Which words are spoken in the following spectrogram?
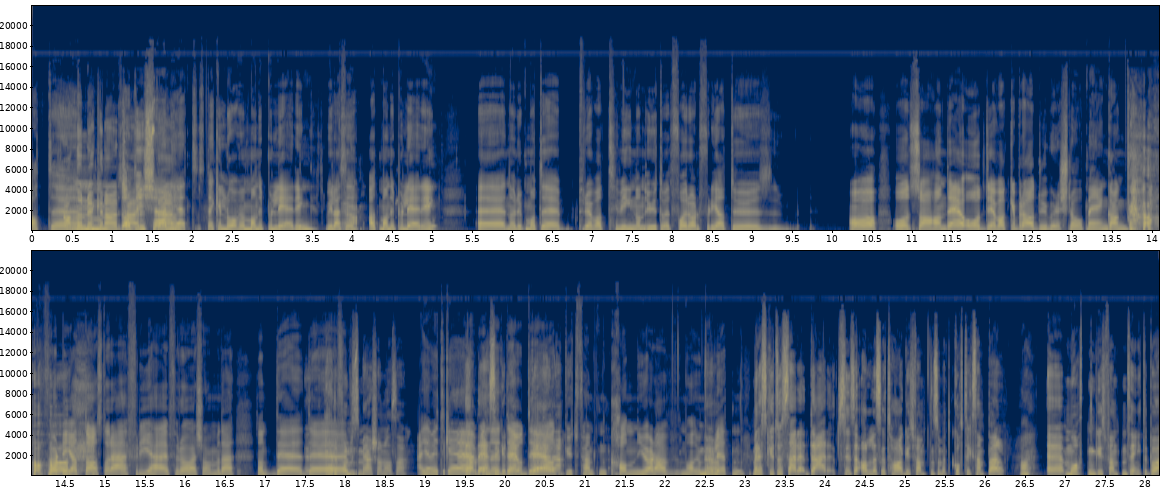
at, eh, Ja, at i kjærlighet Det er ikke lov med manipulering, vil jeg si. Ja. At manipulering eh, Når du på en måte prøver å tvinge noen ut av et forhold fordi at du å, å, sa han det? Å, det var ikke bra. Du burde slå opp med en gang. Fordi at da står jeg fri her for å være sammen med deg. Sånn, det, det, Er det folk som gjør sånn, også? Nei, Jeg vet ikke. Ja, det men det er jo det. er at gutt 15 kan gjøre, da. Hun har jo muligheten. Men jeg skulle til å si det, der syns jeg alle skal ta gutt 15 som et godt eksempel. Eh, måten gutt 15 tenkte på,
